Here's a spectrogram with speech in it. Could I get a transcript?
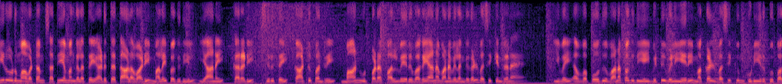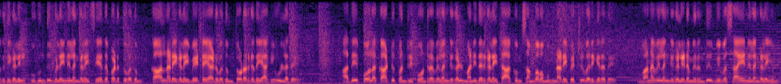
ஈரோடு மாவட்டம் சத்தியமங்கலத்தை அடுத்த தாளவாடி மலைப்பகுதியில் யானை கரடி சிறுத்தை காட்டுப்பன்றி மான் உட்பட பல்வேறு வகையான வனவிலங்குகள் வசிக்கின்றன. இவை அவ்வப்போது வனப்பகுதியை விட்டு வெளியேறி மக்கள் வசிக்கும் குடியிருப்பு பகுதிகளில் புகுந்து விளைநிலங்களை சேதப்படுத்துவதும் கால்நடைகளை வேட்டையாடுவதும் தொடர்கதையாகி உள்ளது. அதேபோல காட்டுப்பன்றி போன்ற விலங்குகள் மனிதர்களை தாக்கும் சம்பவமும் நடைபெற்று வருகிறது. வனவிலங்குகளிடமிருந்து விவசாய நிலங்களையும்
